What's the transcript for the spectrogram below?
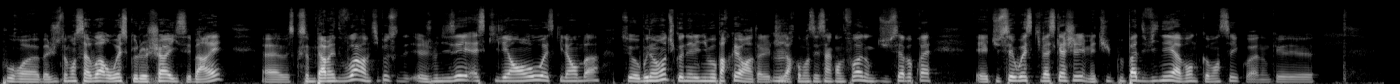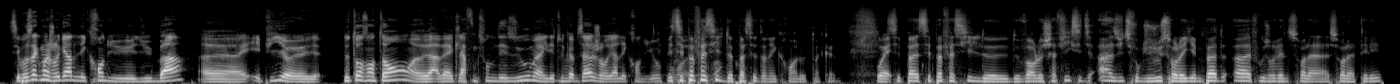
pour euh, bah, justement savoir où est-ce que le chat il s'est barré, euh, parce que ça me permet de voir un petit peu. Je me disais, est-ce qu'il est en haut, est-ce qu'il est en bas? Parce qu'au bout d'un moment, tu connais les niveaux par cœur. Hein, t'as- tu Mm. l'as recommencé 50 fois, donc tu sais à peu près et tu sais où est-ce qu'il va se cacher, mais tu peux pas deviner avant de commencer, quoi. Donc euh, c'est pour ça que moi je regarde l'écran du, du bas euh, et puis euh, de temps en temps, euh, avec la fonction de dézoom, avec des trucs Mm. comme ça, je regarde l'écran du haut. Mais c'est euh, pas facile voir. de passer d'un écran à l'autre hein, quand même. Ouais. C'est pas c'est pas facile de, de voir le chat fixe et de dire ah zut faut que je joue sur le gamepad ah il faut que je revienne sur la sur la télé.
